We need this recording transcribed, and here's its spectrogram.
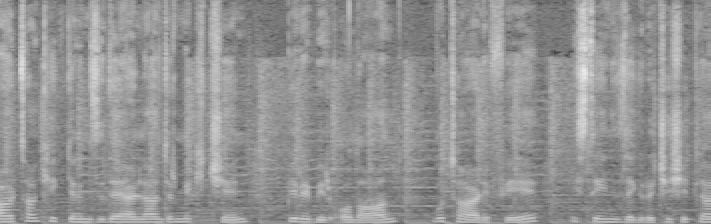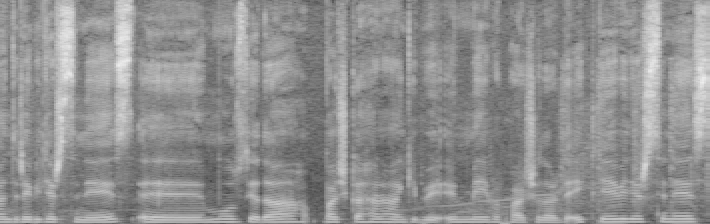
Artan keklerimizi değerlendirmek için birebir olan bu tarifi isteğinize göre çeşitlendirebilirsiniz. E, muz ya da başka herhangi bir meyve parçaları da ekleyebilirsiniz.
